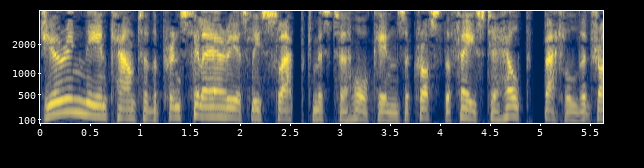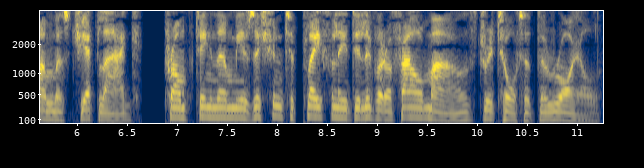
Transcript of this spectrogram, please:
During the encounter the prince hilariously slapped Mr. Hawkins across the face to help battle the drummer's jet lag, prompting the musician to playfully deliver a foul-mouthed retort at the royal.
